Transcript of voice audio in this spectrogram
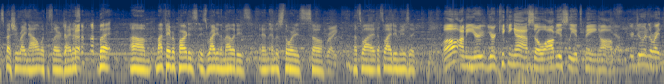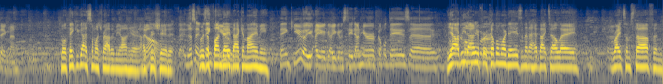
especially right now with this laryngitis. but um, my favorite part is, is writing the melodies and, and the stories. So Right. that's why that's why I do music. Well, I mean, you're you're kicking ass, so obviously it's paying off. Yeah, you're doing the right thing, man. Well, thank you guys so much for having me on here. I appreciate it. Th- listen, it was a thank fun day back in Miami. Thank you. Are you, are you, are you going to stay down here a couple days? Uh, Yeah, I'll be down here home, for a couple more days, and then I head back to LA, write some stuff, and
